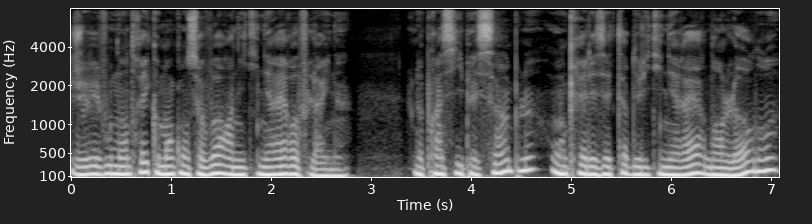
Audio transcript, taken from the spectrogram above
Je vais vous montrer comment concevoir un itinéraire offline. Le principe est simple, on crée les étapes de l'itinéraire dans l'ordre,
